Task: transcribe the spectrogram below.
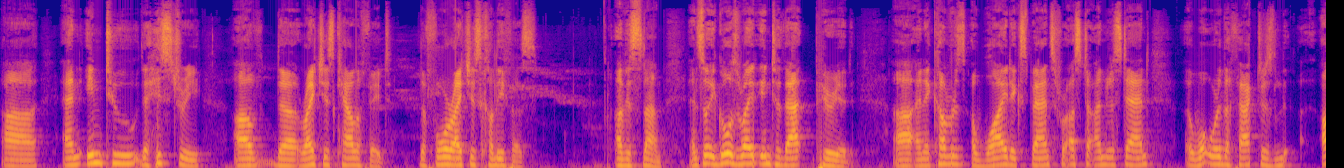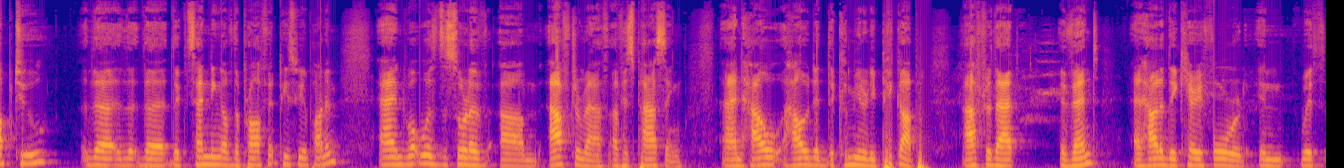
uh, and into the history of the righteous caliphate the four righteous caliphs of Islam. And so it goes right into that period. Uh, and it covers a wide expanse for us to understand uh, what were the factors up to the, the, the, the, sending of the Prophet, peace be upon him, and what was the sort of um, aftermath of his passing, and how, how did the community pick up after that event, and how did they carry forward in with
